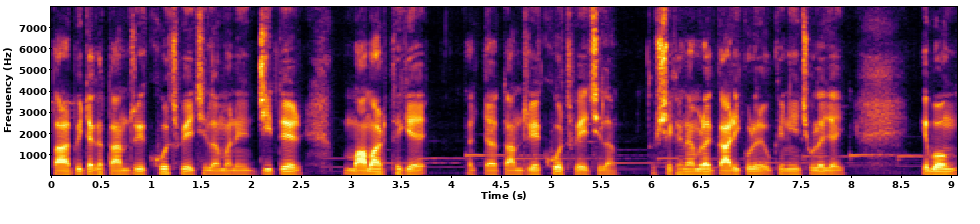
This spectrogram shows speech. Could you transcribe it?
তারাপীঠটাকে তান্ত্রিকের খোঁজ পেয়েছিলাম মানে জিতের মামার থেকে একটা তান্ত্রিকের খোঁজ পেয়েছিলাম। তো সেখানে আমরা গাড়ি করে ওকে নিয়ে চলে যাই এবং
